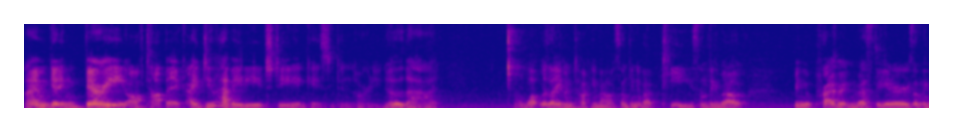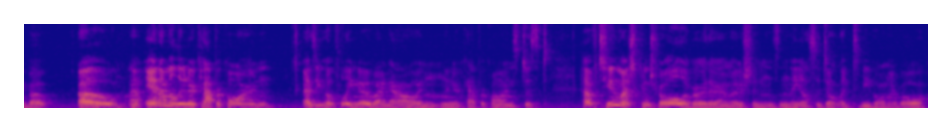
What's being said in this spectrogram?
I'm getting very off topic. I do have ADHD, in case you didn't already know that. What was I even talking about? Something about tea, something about being a private investigator, something about. Oh, and I'm a lunar Capricorn, as you hopefully know by now, and lunar Capricorns just have too much control over their emotions and they also don't like to be vulnerable.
